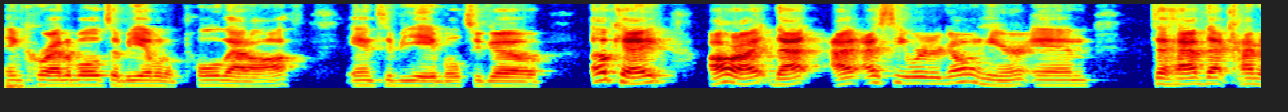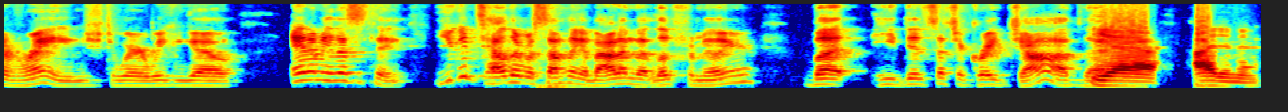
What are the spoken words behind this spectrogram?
incredible to be able to pull that off and to be able to go okay all right that I, I see where you're going here and to have that kind of range to where we can go and I mean that's the thing you could tell there was something about him that looked familiar but he did such a great job that Yeah, I didn't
